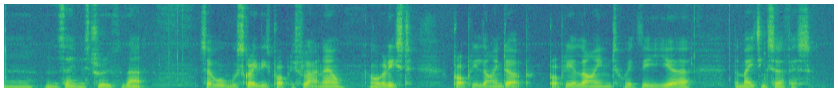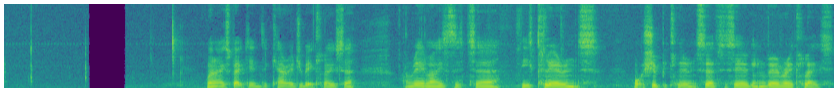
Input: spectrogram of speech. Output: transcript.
uh, and the same is true for that. So we'll, we'll scrape these properly flat now or at least properly lined up properly aligned with the uh, the mating surface. When I expected the carriage a bit closer I realised that uh, these clearance what should be clearance surfaces here are getting very very close.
